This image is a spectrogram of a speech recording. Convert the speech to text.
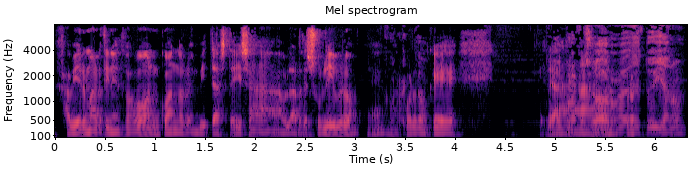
Javier Martínez Babón cuando lo invitasteis a hablar de su libro. ¿eh? Me acuerdo que era, profesor eh, tuyo, ¿no?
